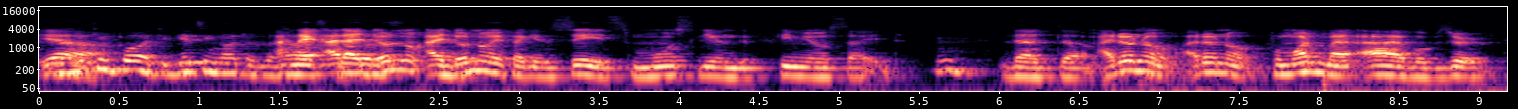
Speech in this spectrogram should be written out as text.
Yeah. They're looking forward to getting out of the And I, house. and I don't know I don't know if I can say it's mostly on the female side Hmm. that um, I don't know I don't know from what my I have observed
